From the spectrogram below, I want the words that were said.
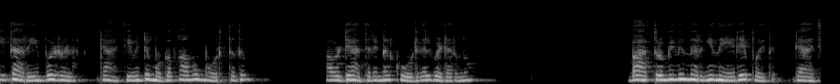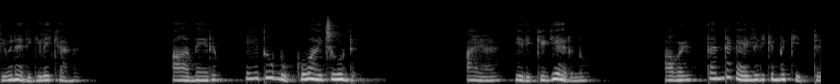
ഇതറിയുമ്പോഴുള്ള രാജീവിന്റെ മുഖഭാവം ഓർത്തതും അവളുടെ അതരങ്ങൾ കൂടുതൽ വിടർന്നു. ബാത്റൂമിൽ നിന്നിറങ്ങി നേരെ പോയത് രാജീവിനരികിലേക്കാണ് ആ നേരം ഏതോ ബുക്ക് വായിച്ചുകൊണ്ട് അയാൾ ഇരിക്കുകയായിരുന്നു. അവൾ തന്റെ കയ്യിലിരിക്കുന്ന കിറ്റ്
